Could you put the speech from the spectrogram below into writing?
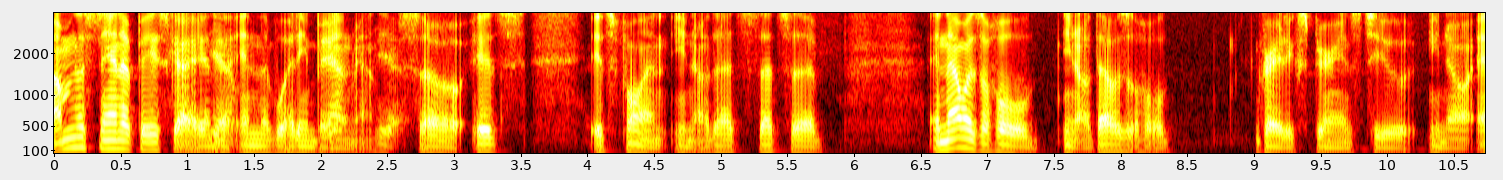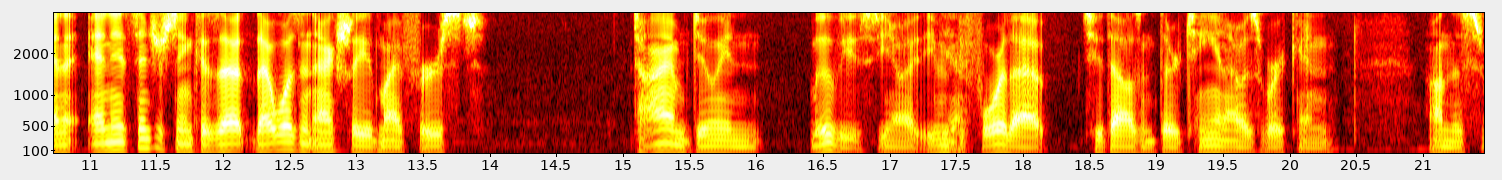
I'm the stand-up bass guy in Yeah. the in the wedding band, Yeah, man. yeah. So it's it's fun, you know. That's that's a, and that was a whole, you know, that was a whole great experience too, you know. And and it's interesting because that that wasn't actually my first time doing movies. You know, even Yeah. before that, 2013, I was working on this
